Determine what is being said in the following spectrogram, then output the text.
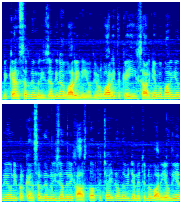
ਵੀ ਕੈਂਸਰ ਦੇ ਮਰੀਜ਼ਾਂ ਦੀ ਨਾ ਵਾਰੀ ਨਹੀਂ ਆਉਂਦੀ। ਹੁਣ ਵਾਰੀ ਤਾਂ ਕਈ ਸਾਰੀਆਂ ਬਿਮਾਰੀਆਂ ਦੀ ਆਉਣੀ ਪਰ ਕੈਂਸਰ ਦੇ ਮਰੀਜ਼ਾਂ ਦੇ ਲਈ ਖਾਸ ਤੌਰ ਤੇ ਚਾਹੀਦਾ ਹੁੰਦਾ ਵੀ ਜਿੰਨੇ ਚਿਰ ਨੂੰ ਵਾਰੀ ਆਉਂਦੀ ਹੈ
